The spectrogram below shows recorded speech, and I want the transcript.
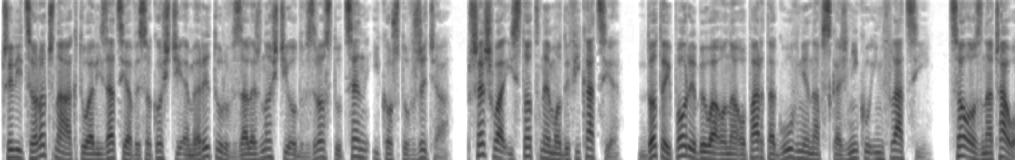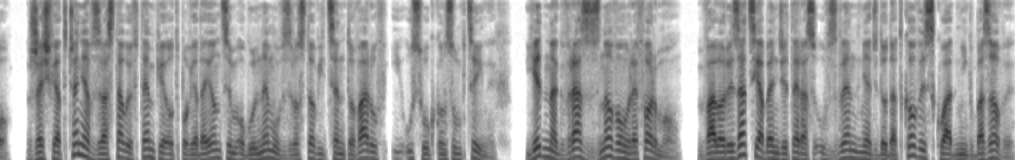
czyli coroczna aktualizacja wysokości emerytur w zależności od wzrostu cen i kosztów życia, przeszła istotne modyfikacje. Do tej pory była ona oparta głównie na wskaźniku inflacji, co oznaczało, że świadczenia wzrastały w tempie odpowiadającym ogólnemu wzrostowi cen towarów i usług konsumpcyjnych. Jednak wraz z nową reformą, waloryzacja będzie teraz uwzględniać dodatkowy składnik bazowy,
